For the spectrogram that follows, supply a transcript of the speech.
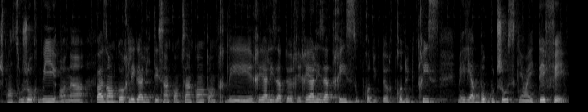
Je pense aujourd'hui, on n'a pas encore l'égalité 50-50 entre les réalisateurs et réalisatrices ou producteurs, productrices, mais il y a beaucoup de choses qui ont été faites.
